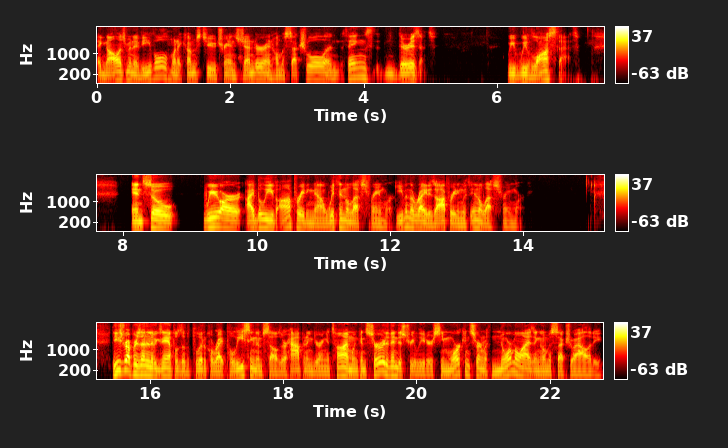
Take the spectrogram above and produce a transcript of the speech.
acknowledgement of evil when it comes to transgender and homosexual and things, there isn't. We we've lost that, and so we are, I believe, operating now within the left's framework. Even the right is operating within the left's framework. These representative examples of the political right policing themselves are happening during a time when conservative industry leaders seem more concerned with normalizing homosexuality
